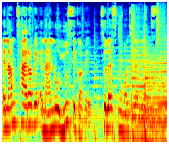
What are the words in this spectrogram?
And I'm tired of it and I know you're sick of it. So let's move on to the next.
